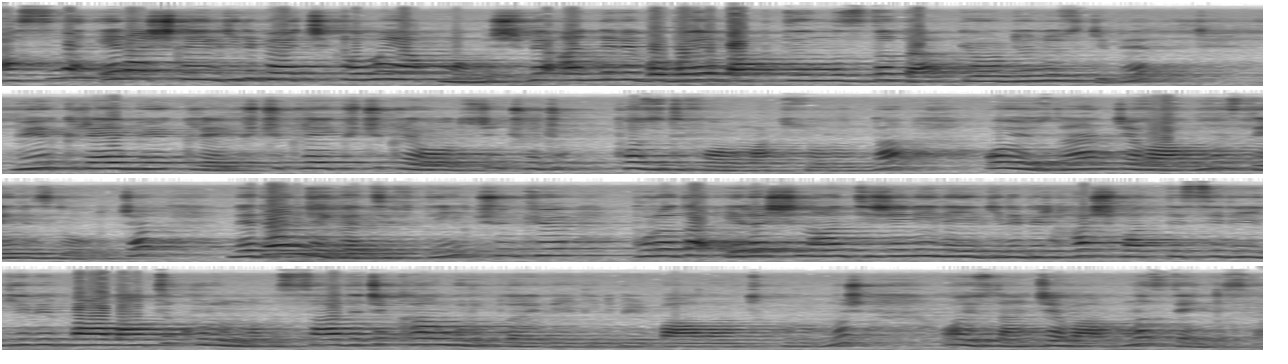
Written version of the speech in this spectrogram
Aslında RH ile ilgili bir açıklama yapmamış ve anne ve babaya baktığımızda da gördüğünüz gibi büyük R büyük R, küçük R küçük R olduğu için çocuk pozitif olmak zorunda. O yüzden cevabımız denizli olacak. Neden negatif değil? Çünkü burada RH'ın antijeni ile ilgili bir H maddesi ile ilgili bir bağlantı kurulmamış. Sadece kan grupları ile ilgili bir bağlantı kurulmuş. O yüzden cevabımız denizli.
